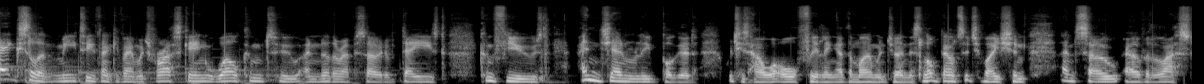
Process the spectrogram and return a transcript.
Excellent. Me too. Thank you very much for asking. Welcome to another episode of Dazed, Confused, and Generally Buggered, which is how we're all feeling at the moment during this lockdown situation. And so, over the last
